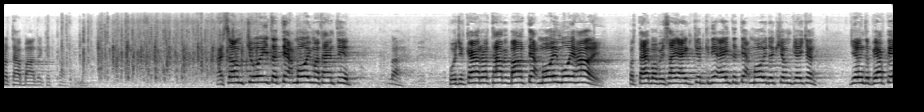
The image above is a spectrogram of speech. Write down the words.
រដ្ឋាភិបាលដែលខិតខំហើយសូមជួយទៅតាក់មួយមកថែមទៀតបាទព្រោះចង្ការរដ្ឋាភិបាលតាក់មួយមួយហើយប៉ុន្តែបើវិស័យឯកជនគ្នាឯងទៅតាក់មួយដូចខ្ញុំនិយាយចឹងយើងទៅប្រាប់គេ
